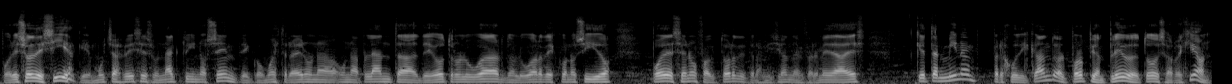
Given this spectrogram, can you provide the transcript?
Por eso decía que muchas veces un acto inocente, como es traer una, una, planta de otro lugar, de un lugar desconocido, puede ser un factor de transmisión de enfermedades que terminan perjudicando al propio empleo de toda esa región.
